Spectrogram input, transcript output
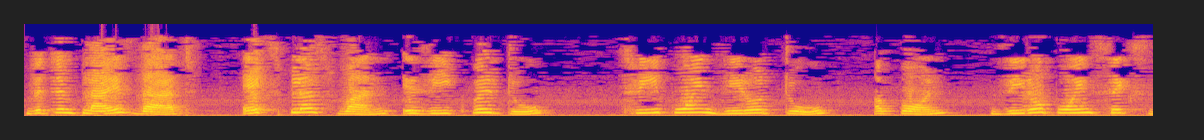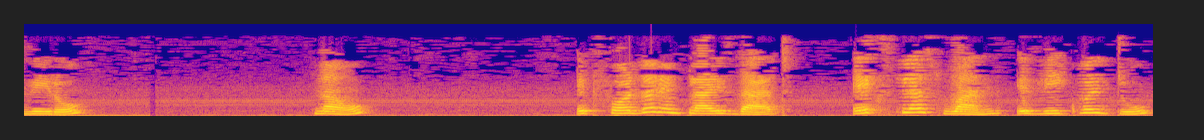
which implies that x plus 1 is equal to 3.02 upon 0.60. Now, it further implies that x plus 1 is equal to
